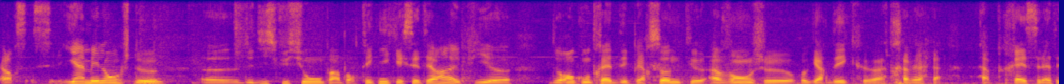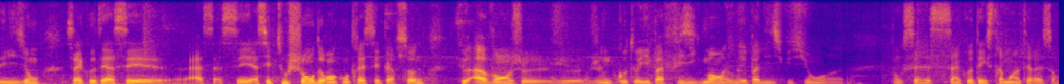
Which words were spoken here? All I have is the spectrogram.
Alors, il y a un mélange de, de discussions par rapport technique, etc. Et puis de rencontrer des personnes que avant je regardais qu'à travers la, presse et la télévision. C'est un côté assez, assez, assez, touchant de rencontrer ces personnes que avant je, je, ne côtoyais pas physiquement et on n'avait pas de discussion. Euh. Donc c'est un côté extrêmement intéressant.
